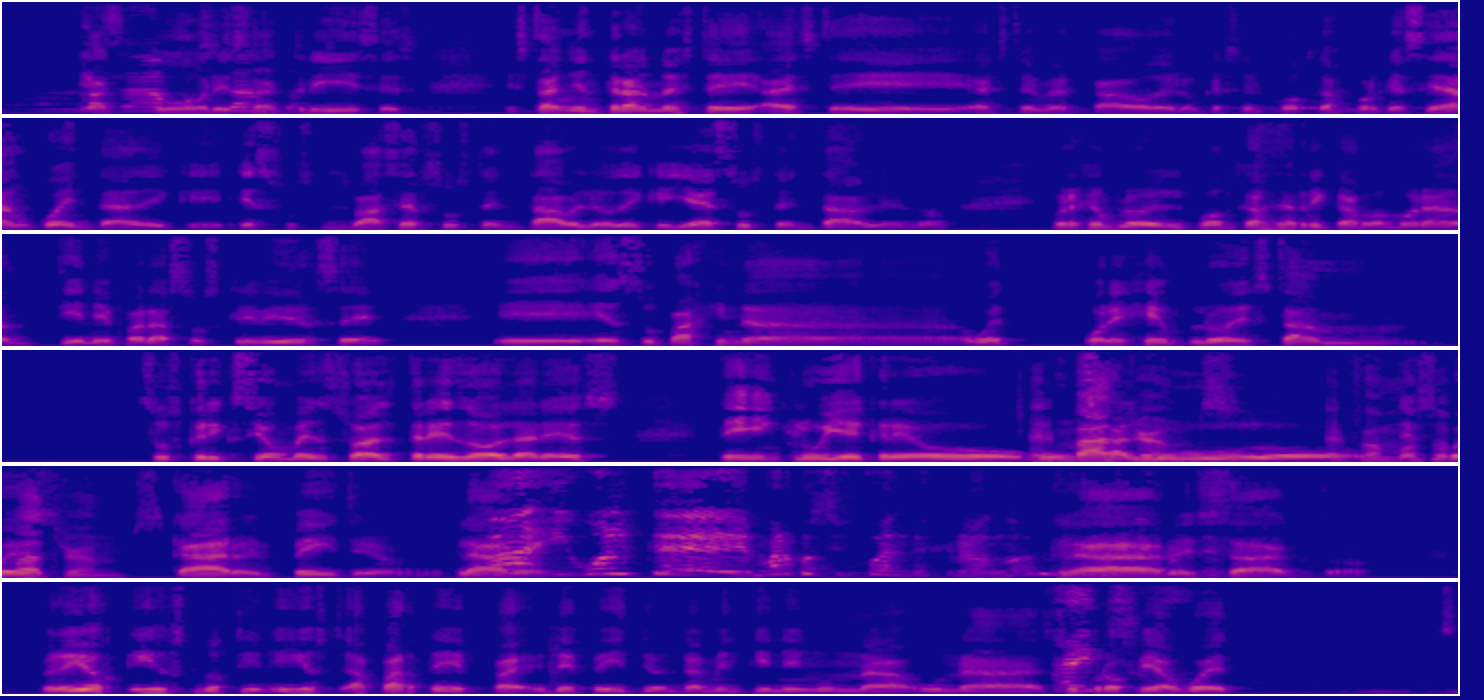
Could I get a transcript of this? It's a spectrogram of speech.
actores, actrices, están entrando a este, a este, a este mercado de lo que es el podcast porque se dan cuenta de que es, sus- va a ser sustentable o de que ya es sustentable, ¿no? Por ejemplo, el podcast de Ricardo Morán tiene para suscribirse eh, en su página web, por ejemplo, están suscripción mensual 3 dólares, te incluye creo El un saludo, El famoso después- claro, en Patreon, claro. Ah, igual que Marcos y Fuentes, creo, ¿no? Claro, Fuentes. exacto. Pero ellos, ellos no tienen, ellos aparte de, pa- de Patreon también tienen una, una su Patreon. propia web.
